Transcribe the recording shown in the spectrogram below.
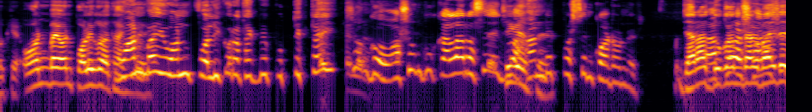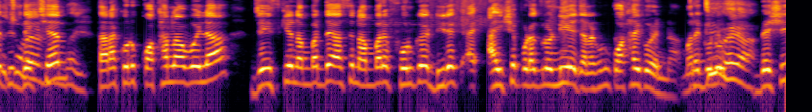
okay one by one poly করা ওয়ান থাকবে। বাই ওয়ান পলি করা থাকবে প্রত্যেকটাই। অসংখ্য অসংখ্য কালার আছে এগুলো আছে। হান্ড্রেড পার্সেন্ট কটনের যারা দোকানদার ভাইদের দেখছেন তারা কোনো কথা না বইলা যে স্ক্রিন নাম্বার দেওয়া আছে নাম্বারে ফোন করে ডিরেক্ট আইসে প্রোডাক্টগুলো নিয়ে যান কোনো কথাই করেন না। মানে কোনো বেশি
